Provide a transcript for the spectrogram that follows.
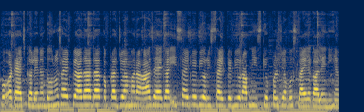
वो अटैच कर लेना। दोनों साइड पे आधा आधा कपड़ा जो है हमारा आ जाएगा, इस साइड पे भी और इस साइड पे भी और आपने इसके ऊपर जो है वो सिलाई लगा लेनी है।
